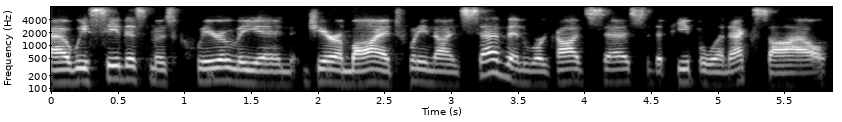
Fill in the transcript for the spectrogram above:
Uh, we see this most clearly in Jeremiah 29 7, where God says to the people in exile,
